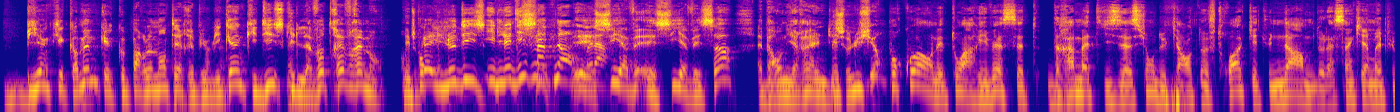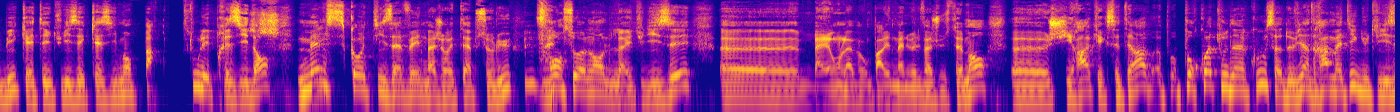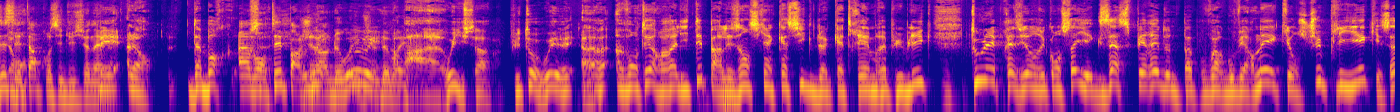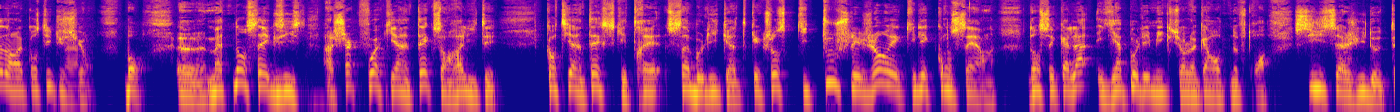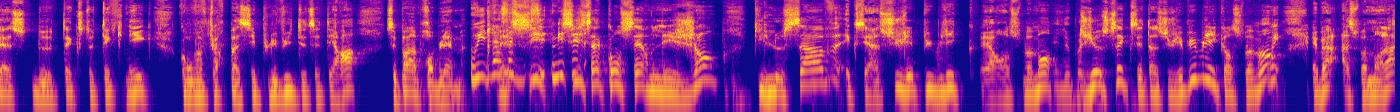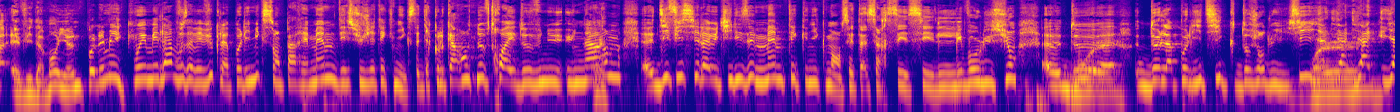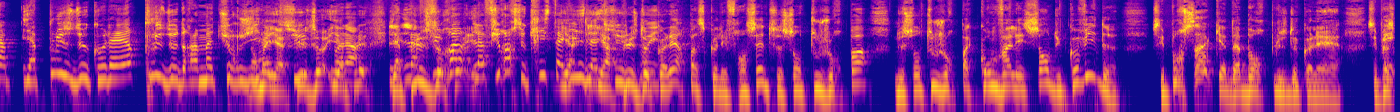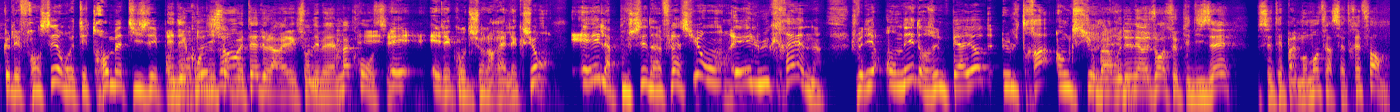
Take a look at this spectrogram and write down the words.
bien qu'il y ait quand même quelques parlementaires républicains qui disent qu'ils la voteraient vraiment. En Mais tout pour- cas, ils le disent. Ils le disent Si- maintenant, Et voilà. s'il y avait, et s'il y avait ça, eh ben on irait à une dissolution. Pourquoi en est-on arrivé à cette dramatisation du 49-3, qui est une arme de la Ve République, qui a été utilisée quasiment par tous les présidents, même quand ils avaient une majorité absolue. François Hollande l'a utilisé, euh, ben, on, l'a- on parlait de Manuel Valls justement, euh, Chirac, etc. Pourquoi tout d'un coup ça devient dramatique d'utiliser cette arme constitutionnelle Mais alors, d'abord. Inventé par le général de Gaulle et Michel. Debré. Ah bah oui, ça, plutôt, oui. Euh, Inventé en réalité par les anciens caciques de la 4ème République, tous les présidents du Conseil exaspérés de ne pas pouvoir gouverner et qui ont supplié qu'il y ait ça dans la Constitution. Bon, euh, maintenant, ça existe. À chaque fois qu'il y a un texte, en réalité, quand il y a un texte qui est très symbolique, hein, quelque chose qui touche les gens et qui les concerne, dans ces cas-là, il y a polémique sur le 49.3. S'il s'agit de, tests, de textes techniques qu'on veut faire passer plus vite, etc., c'est pas un problème. Oui, là, mais ça- si, mais si c'est- ça concerne les gens qui le savent et que c'est un sujet public, et en ce moment. Dieu sait que c'est un sujet public en ce moment, Oui. et ben à ce moment-là, évidemment, il y a une polémique. Oui, mais là, vous avez vu que la polémique s'emparait même des sujets techniques. C'est-à-dire que le 49.3 est devenu une arme euh, difficile à utiliser, même techniquement. C'est-à-dire que c'est l'évolution euh, de, Ouais. euh, de la politique d'aujourd'hui. Si, il y a- il y, a- il y a- il y a- il y a plus de colère, plus de dramaturgie là-dessus. Voilà. La- fureur- co- La fureur se cristallise il y a là-dessus. plus de Oui. colère parce que les Français ne se sont toujours pas, ne sont toujours pas convalescents du Covid. C'est pour ça qu'il y a d'abord plus de colère. C'est parce Et- que les Français ont été traumatisés Et pendant des deux conditions peut-être de la réélection d'Emmanuel Macron aussi. Et, et les conditions de la réélection et la poussée d'inflation et l'Ukraine. Je veux dire, on est dans une une période ultra anxieuse. Bah, vous donnez raison à ceux qui disaient c'était pas le moment de faire cette réforme.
